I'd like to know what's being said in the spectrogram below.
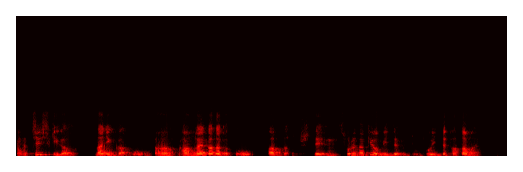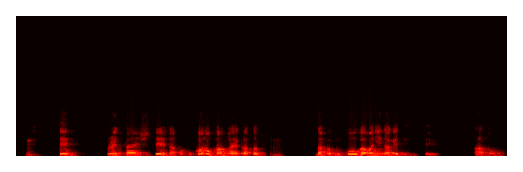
なんか知識が何かこううん考え方がこうあったとしてうん。それだけを見てると問いって立たない。うん。でそれに対してなんか他の考え方とかうん。なんか向こう側に投げてみてあの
